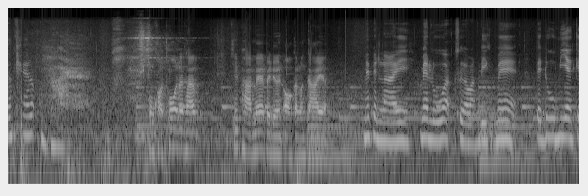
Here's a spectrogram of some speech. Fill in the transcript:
โอเคแล้วผมขอโทษนะครับ ที่พาแม่ไปเดินออกกำลังกายอะ ไม่เป็นไร แม่รู้อะเสือหวังดีกับแม่ แต่ดูเมียแก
